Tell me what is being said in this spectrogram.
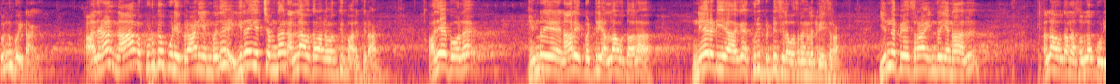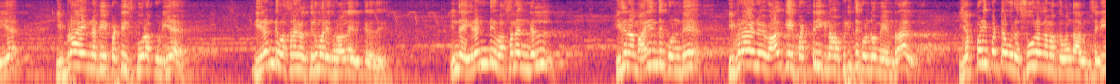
கொண்டு போயிட்டாங்க. அதனால் நாம் கொடுக்கக்கூடிய பிராணி என்பது இரையச்சம் தான் அல்லாஹாலா நமக்கு பார்க்கிறான். அதே போல் இன்றைய நாளை பற்றி அல்லாஹு தாலா நேரடியாக குறிப்பிட்டு சில வசனங்களை பேசுகிறான் என்ன பேசுகிறான் இன்றைய நாள் அல்லாஹு தாலா சொல்லக்கூடிய இப்ராஹிம் நபியை பற்றி கூறக்கூடிய இரண்டு வசனங்கள் திருமறை குரானில் இருக்கிறது. இந்த இரண்டு வசனங்கள் இது நாம் அறிந்து கொண்டு இப்ராஹிம் நபி வாழ்க்கையை பற்றி நாம் பிடித்து கொண்டோம் என்றால் எப்படிப்பட்ட ஒரு சூழல் நமக்கு வந்தாலும் சரி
